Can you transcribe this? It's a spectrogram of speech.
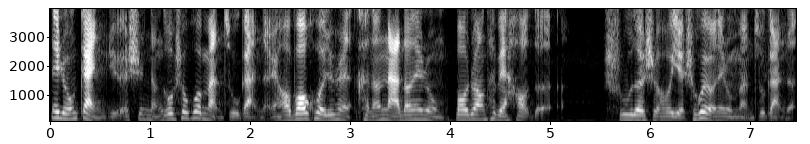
那种感觉是能够收获满足感的。然后包括就是可能拿到那种包装特别好的书的时候，也是会有那种满足感的。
